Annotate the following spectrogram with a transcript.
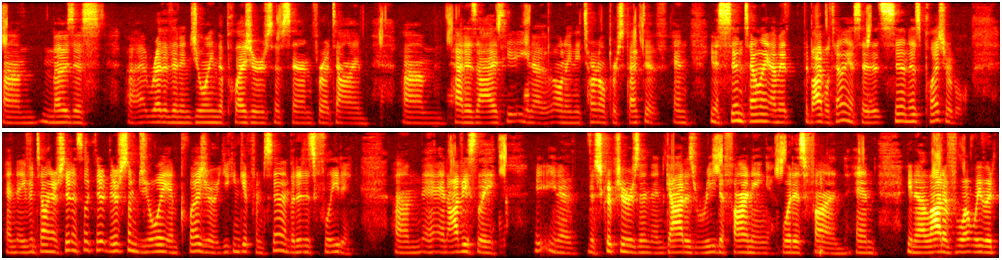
um, moses uh, rather than enjoying the pleasures of sin for a time um, had his eyes you know on an eternal perspective. And you know sin telling i mean the bible telling us that sin is pleasurable. And even telling our students look there, there's some joy and pleasure you can get from sin but it is fleeting. Um, and obviously you know the scriptures and, and God is redefining what is fun and you know a lot of what we would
